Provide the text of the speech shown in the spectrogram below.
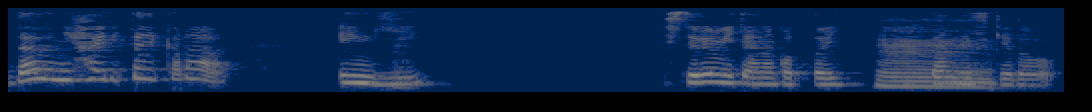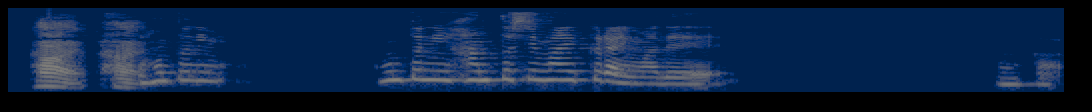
ダウに入りたいから演技してるみたいなことを言言ったんですけど、はい、はい。本当に、本当に半年前くらいまで、なんか、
